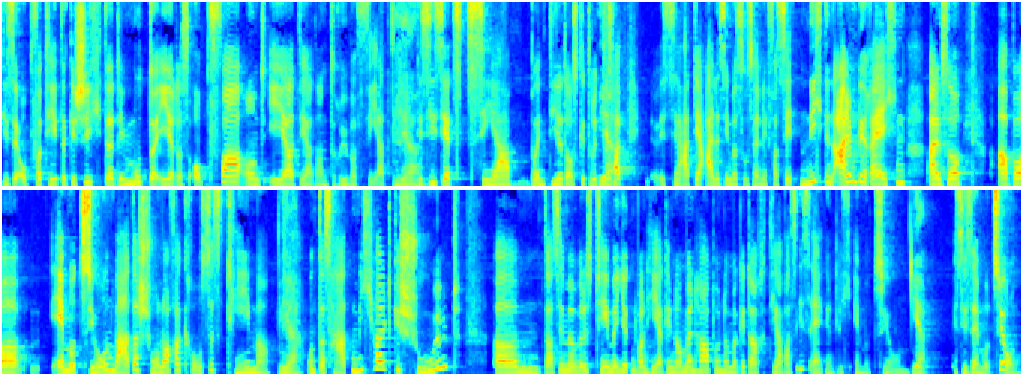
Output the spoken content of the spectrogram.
diese Opfer-Täter-Geschichte, die Mutter eher das Opfer und er, der dann drüber fährt. Ja. Das ist jetzt sehr pointiert ausgedrückt. Ja. Das hat, es hat ja alles immer so seine Facetten. Nicht in allen Bereichen, also aber Emotion war da schon auch ein großes Thema. Ja. Und das hat mich halt geschult, ähm, dass ich mir das Thema irgendwann hergenommen habe und habe mir gedacht, ja, was ist eigentlich Emotion? Ja. Es ist Emotion.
